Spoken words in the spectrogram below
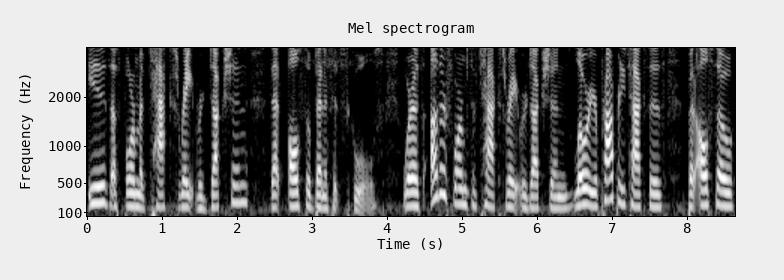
is a form of tax rate reduction that also benefits schools. Whereas other forms of tax rate reduction lower your property taxes, but also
